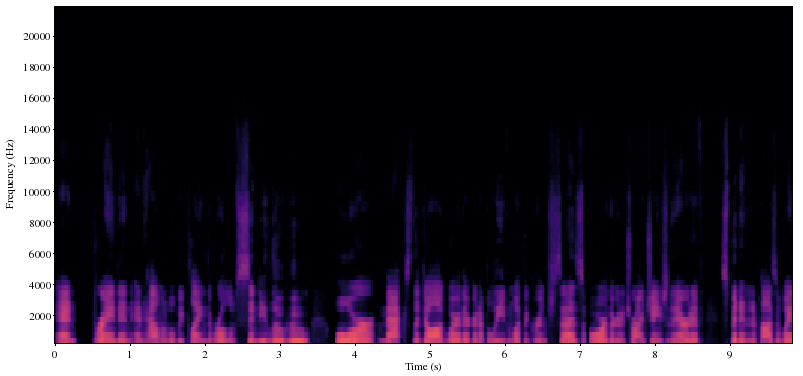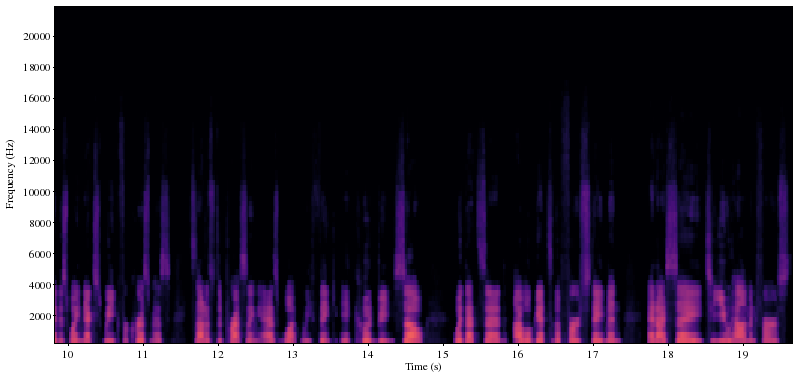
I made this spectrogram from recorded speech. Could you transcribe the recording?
and Brandon and Howman will be playing the role of Cindy Lou Who or Max the dog, where they're going to believe in what the Grinch says, or they're going to try and change the narrative, spin it in a positive way. This way, next week for Christmas, it's not as depressing as what we think it could be. So, with that said, I will get to the first statement, and I say to you, Howman, first.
